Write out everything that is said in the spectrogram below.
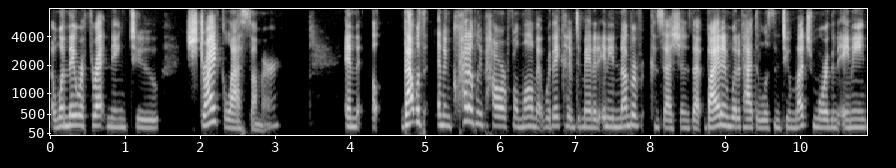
And when they were threatening to strike last summer, and uh, that was an incredibly powerful moment where they could have demanded any number of concessions that Biden would have had to listen to much more than any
